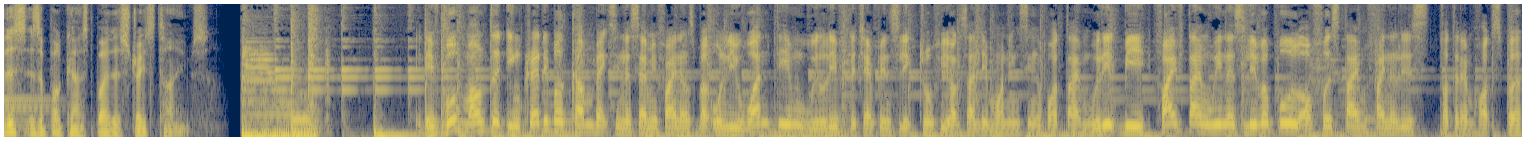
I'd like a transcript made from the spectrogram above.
This is a podcast by The Straits Times. They've both mounted incredible comebacks in the semi-finals, but only one team will lift the Champions League trophy on Sunday morning Singapore time. Will it be five-time winners Liverpool or first-time finalists Tottenham Hotspur?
